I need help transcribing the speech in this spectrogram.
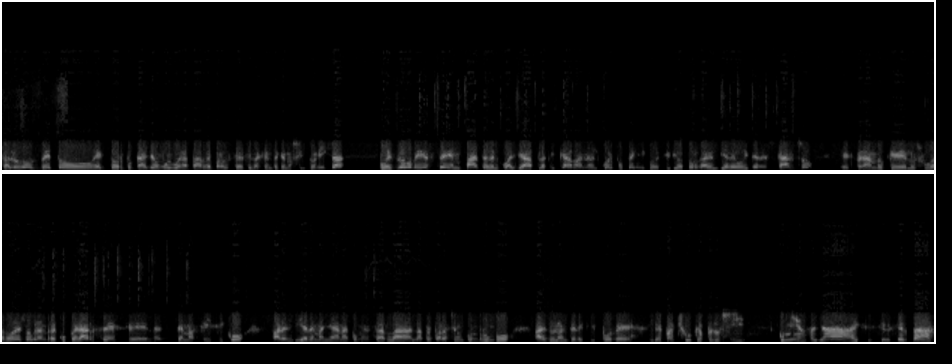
Saludos, Beto, Héctor, Tocayo, muy buena tarde para ustedes y la gente que nos sintoniza. Pues luego de este empate del cual ya platicaban, el cuerpo técnico decidió otorgar el día de hoy de descanso, esperando que los jugadores logren recuperarse en el tema físico para el día de mañana comenzar la, la preparación con rumbo al duelo ante el equipo de, de Pachuca, pero sí comienza ya a existir cierta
